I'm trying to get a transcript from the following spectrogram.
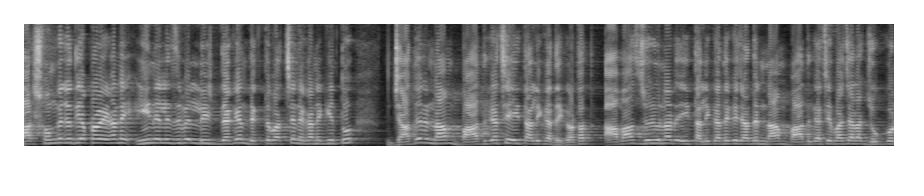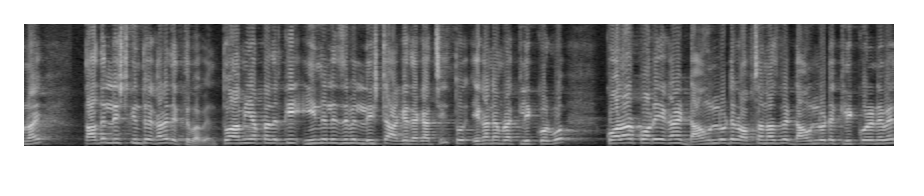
আর সঙ্গে যদি আপনারা এখানে ইন এলিজিবল লিস্ট দেখেন, দেখতে পাচ্ছেন এখানে কিন্তু যাদের নাম বাদ গেছে এই তালিকা থেকে, অর্থাৎ আবাস যোজনার এই তালিকা থেকে যাদের নাম বাদ গেছে বা যারা যোগ্য নয়, তাদের লিস্ট কিন্তু এখানে দেখতে পাবেন। তো আমি আপনাদেরকে ইন এলিজিবল লিস্টটা আগে দেখাচ্ছি, তো এখানে আমরা ক্লিক করব। করার পরে এখানে ডাউনলোডের অপশান আসবে ডাউনলোডে ক্লিক করে নেবেন,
